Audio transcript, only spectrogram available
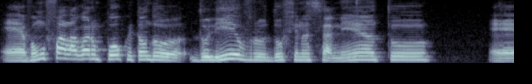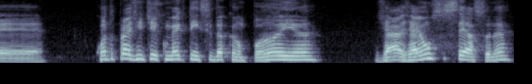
É, vamos falar agora um pouco então do, do livro, do financiamento. É, conta pra gente aí como é que tem sido a campanha. Já, já é um sucesso, né?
